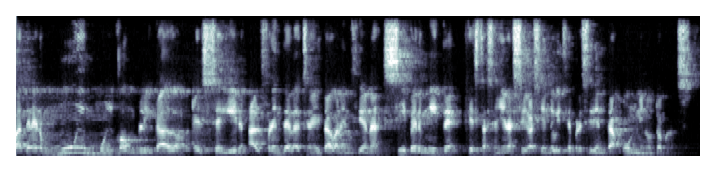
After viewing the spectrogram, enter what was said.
va a tener muy, muy complicado el seguir al frente de la Generalitat Valenciana si permite que esta señora siga siendo vicepresidenta un minuto más.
